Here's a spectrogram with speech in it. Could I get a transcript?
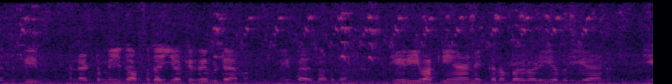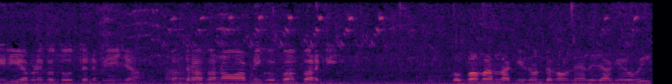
ਅੱਜ ਵੀ ਨੈਟ ਮੀਂਹ ਦੱਸਦਾ ਹੀ ਆ ਕਿਸੇ ਵੀ ਟਾਈਮ ਮੀਂਹ ਪੈ ਸਕਦਾ। ਜੀਰੀ ਬਾਕੀ ਐਨ ਇੱਕ ਨੰਬਰ ਗੜੀ ਆ ਵਧੀਆ ਐਨ। ਜੀਰੀ ਆਪਣੇ ਕੋਲ ਦੋ ਤਿੰਨ ਬੀਜ ਆ। 1509 ਆਪਣੀ ਗੋਭਾ ਭਰ ਗਈ। ਗੋਬਾ ਭਰਨ ਲੱਗੀ ਤੁਹਾਨੂੰ ਦਿਖਾਉਣੇ ਵਾਲੇ ਜਾ ਕੇ ਉਹ ਵੀ।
